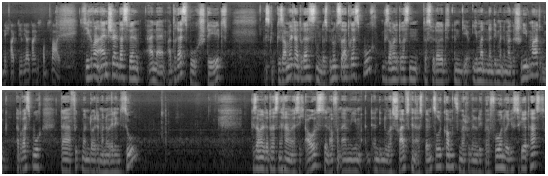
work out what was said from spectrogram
nicht aktiviert, 1 von 2. Hier kann man einstellen, dass wenn in einem Adressbuch steht, es gibt gesammelte Adressen und das Benutzeradressbuch. Gesammelte Adressen, das bedeutet jemanden, an dem man immer geschrieben hat. Und Adressbuch, da fügt man Leute manuell hinzu. Gesammelte Adressen schreiben sich aus, denn auch von einem, an den du was schreibst, kann ja Spam zurückkommen. Zum Beispiel, wenn du dich bei Foren registriert hast.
